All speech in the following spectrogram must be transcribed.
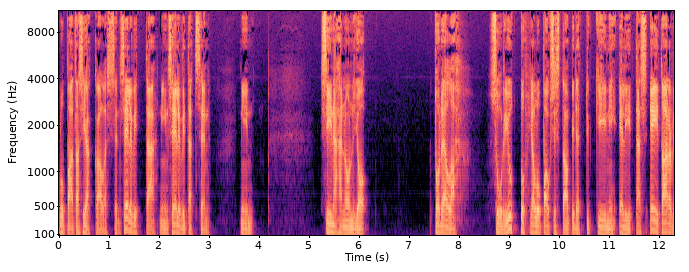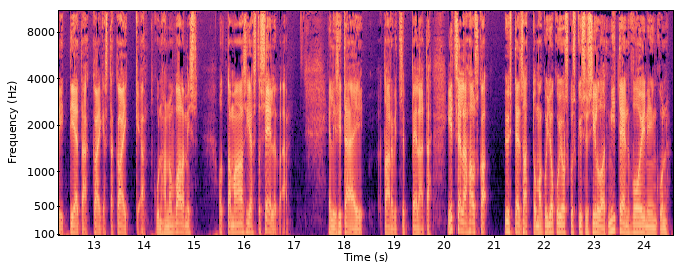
lupaat asiakkaalle sen selvittää, niin selvität sen, niin siinähän on jo todella suuri juttu ja lupauksista on pidetty kiinni. Eli tässä ei tarvitse tietää kaikesta kaikkea, kunhan on valmis ottamaan asiasta selvää. Eli sitä ei tarvitse pelätä. Itsellä hauska yhteensattuma, kun joku joskus kysyi silloin, että miten voi niin kuin –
